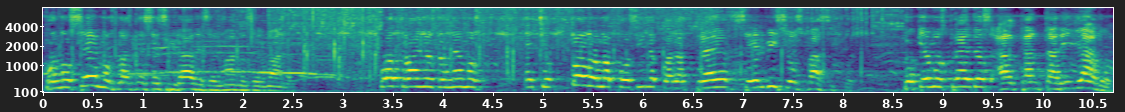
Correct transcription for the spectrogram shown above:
Conocemos las necesidades, hermanos, hermanas. Cuatro años donde hemos hecho todo lo posible para traer servicios básicos. Lo que hemos traído es alcantarillado,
